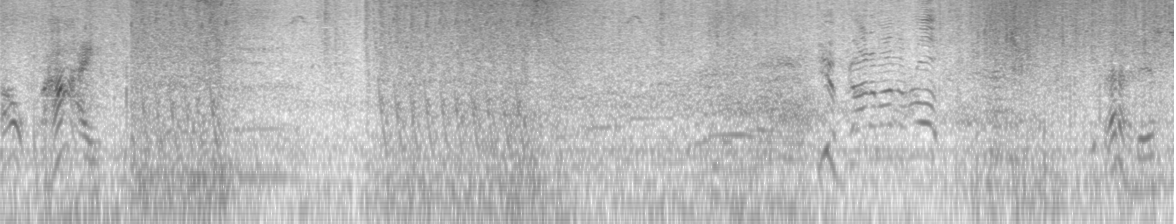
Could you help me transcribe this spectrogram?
Oh, hi! You've got them on the rope. You bet I do.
